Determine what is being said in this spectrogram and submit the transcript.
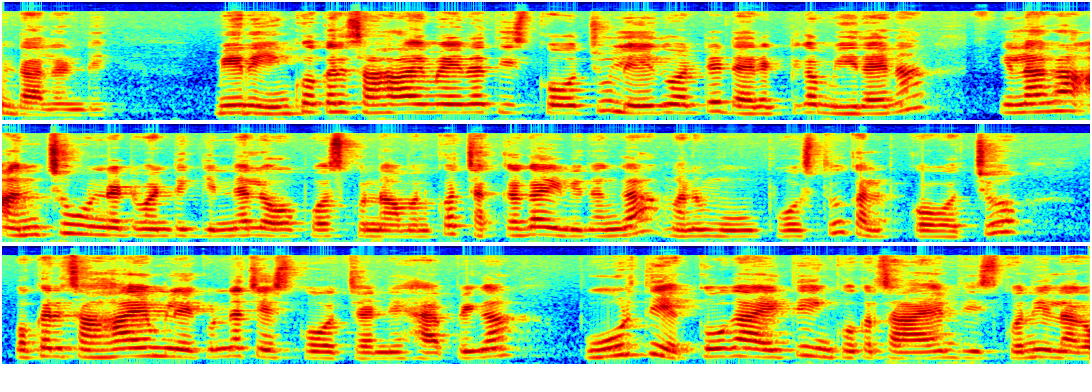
ఉండాలండి. మీరు ఇంకొకరి సహాయమైనా తీసుకోవచ్చు లేదు అంటే డైరెక్ట్గా మీరైనా ఇలాగా అంచు ఉన్నటువంటి గిన్నెలో పోసుకున్నామనుకో చక్కగా ఈ విధంగా మనము పోస్తూ కలుపుకోవచ్చు. ఒకరి సహాయం లేకుండా చేసుకోవచ్చు అండి హ్యాపీగా పూర్తి ఎక్కువగా అయితే ఇంకొకరి సహాయం తీసుకొని ఇలాగ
